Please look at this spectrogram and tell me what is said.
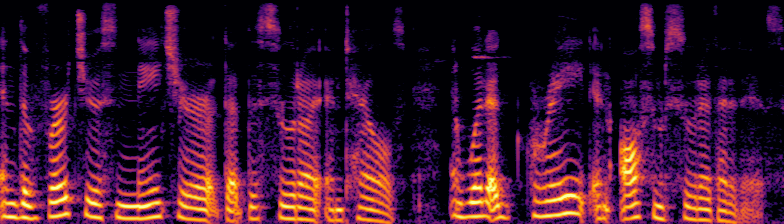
and the virtuous nature that the surah entails, and what a great and awesome surah that it is.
